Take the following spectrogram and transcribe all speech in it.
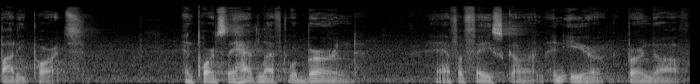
body parts. And parts they had left were burned. Half a face gone, an ear burned off.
